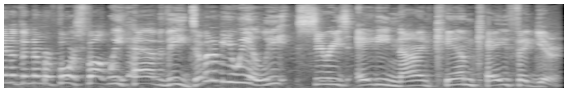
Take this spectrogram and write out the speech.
Coming in at the number 4 spot, we have the WWE Elite Series 89 Kim K figure.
